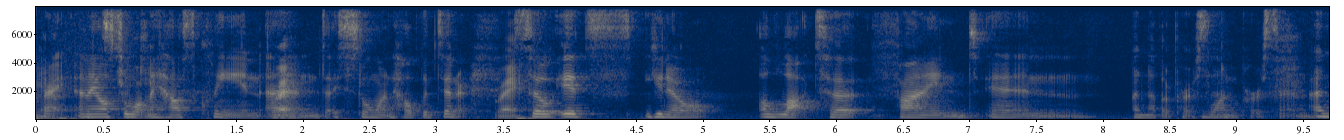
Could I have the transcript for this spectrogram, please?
yeah, right and i also want my house clean and i still want help with dinner Right. so it's you know a lot to find in another person. one person And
